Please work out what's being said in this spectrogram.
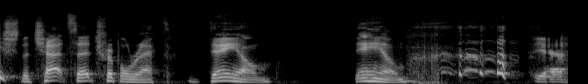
Sheesh. The chat said triple wrecked. Damn. Damn. Yeah.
